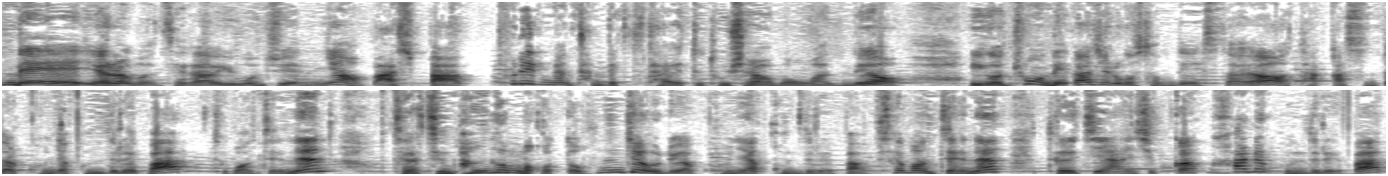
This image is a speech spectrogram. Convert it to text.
네 여러분 제가 이번 주에는요 마시밥 프리미엄 단백질 다이어트 도시락을 먹어봤는데요 이건 총 4가지로 구성되어 있어요 닭가슴살 곤약 곤드레밥 두 번째는 제가 지금 방금 먹었던 훈제오리와 곤약 곤드레밥 세 번째는 돼지 안식과 카레 곤드레밥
